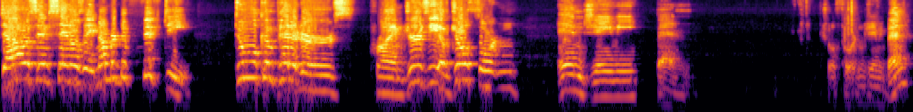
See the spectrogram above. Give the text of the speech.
Dallas and San Jose, number to 50. Dual competitors, prime jersey of Joe Thornton and Jamie Benn. Joe Thornton, Jamie Benn.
